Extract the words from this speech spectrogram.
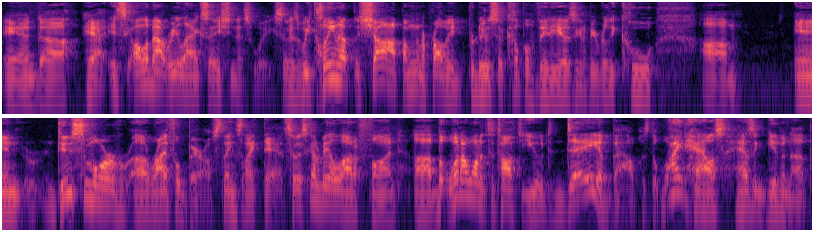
And uh, yeah, it's all about relaxation this week. So as we clean up the shop, I'm going to probably produce a couple videos. They're going to be really cool. Um, and do some more uh, rifle barrels, things like that. So it's going to be a lot of fun. Uh, but what I wanted to talk to you today about was the White House hasn't given up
